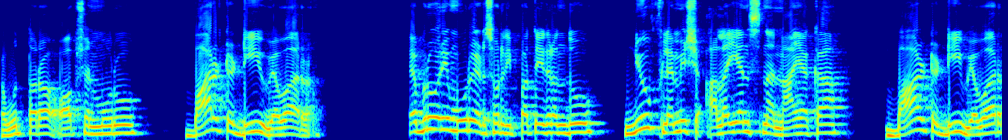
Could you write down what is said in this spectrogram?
ಉತ್ತರ ಆಪ್ಷನ್ ಮೂರು ಬಾರ್ಟ್ ಡಿ ವೆವರ್ ಫೆಬ್ರವರಿ ಮೂರು, ಎರಡ್ ಸಾವಿರದ ಇಪ್ಪತ್ತೈದರಂದು ನ್ಯೂ ಫ್ಲೆಮಿಶ್ ಅಲಯನ್ಸ್ನ ನಾಯಕ ಬಾರ್ಟ್ ಡಿ ವೆವರ್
